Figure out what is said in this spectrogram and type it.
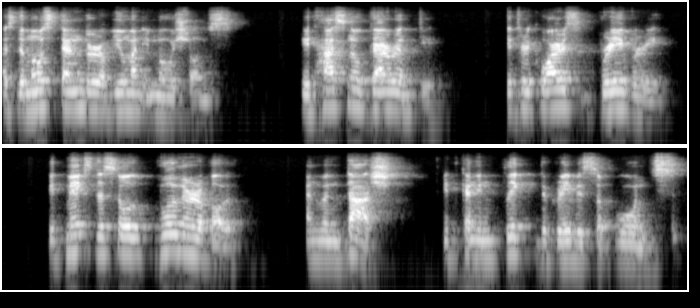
as the most tender of human emotions. It has no guarantee. It requires bravery. It makes the soul vulnerable. And when dashed, it can inflict the gravest of wounds.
